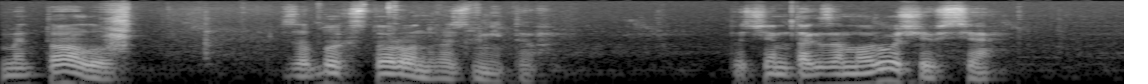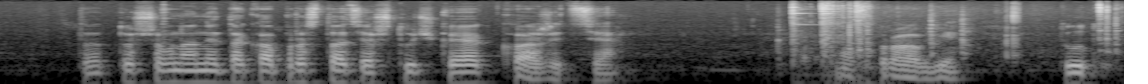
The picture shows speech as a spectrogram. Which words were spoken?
металу. З обох сторон розмітив. То чим так заморочився, то, то що вона не така проста ця штучка, як кажеться. Насправді. Тут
